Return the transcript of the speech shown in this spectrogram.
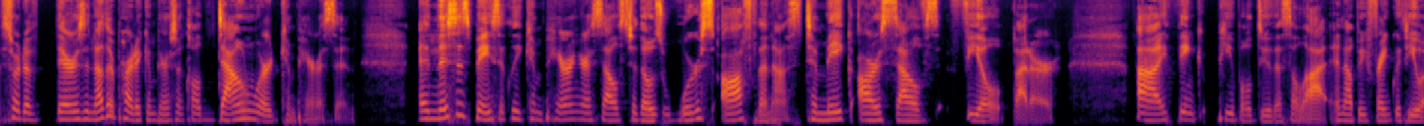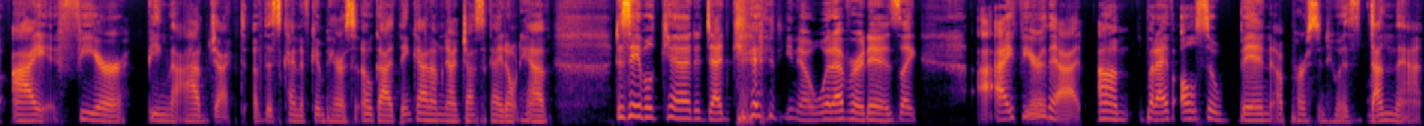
sort of there's another part of comparison called downward comparison. And this is basically comparing ourselves to those worse off than us to make ourselves feel better. I think people do this a lot and i'll be frank with you i fear being the object of this kind of comparison. Oh god thank god i'm not jessica i don't have disabled kid a dead kid you know whatever it is like I fear that. Um, but I've also been a person who has done that.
